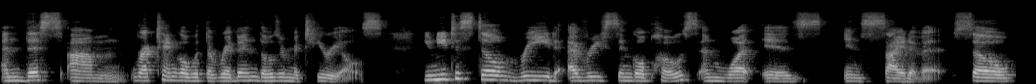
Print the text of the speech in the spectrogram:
And this um, rectangle with the ribbon, those are materials you need to still read every single post and what is inside of it. So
